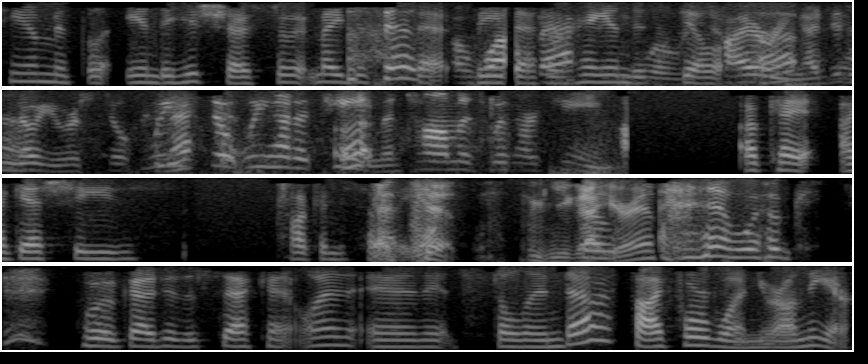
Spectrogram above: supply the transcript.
Tim at the end of his show, so it may just that be that her hand is still retiring. up. I didn't know you were still We still we had a team, and Tom is with our team. Okay, I guess she's talking to That's somebody else. it. You got So your answer. we'll we'll go to the second one, and it's Celinda five four one. You're on the air.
